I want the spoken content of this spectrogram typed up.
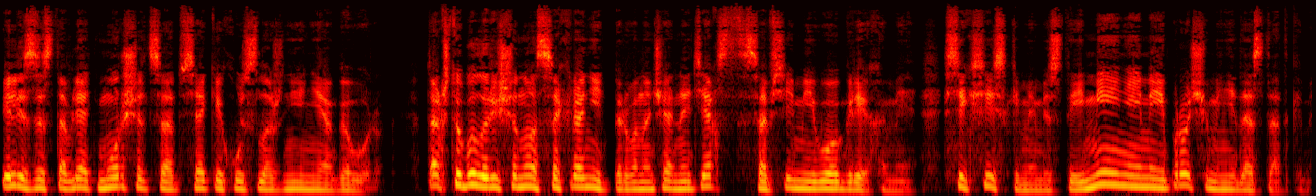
или заставлять морщиться от всяких усложнений оговорок. Так что было решено сохранить первоначальный текст со всеми его грехами, сексистскими местоимениями и прочими недостатками.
